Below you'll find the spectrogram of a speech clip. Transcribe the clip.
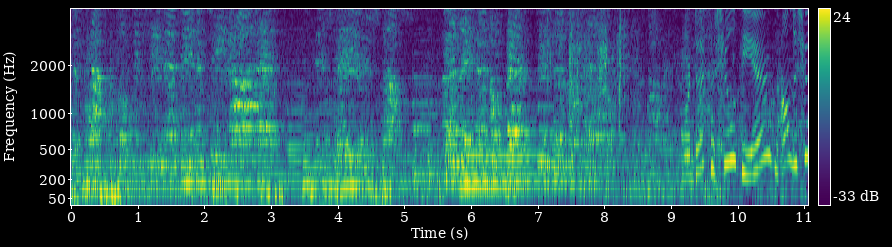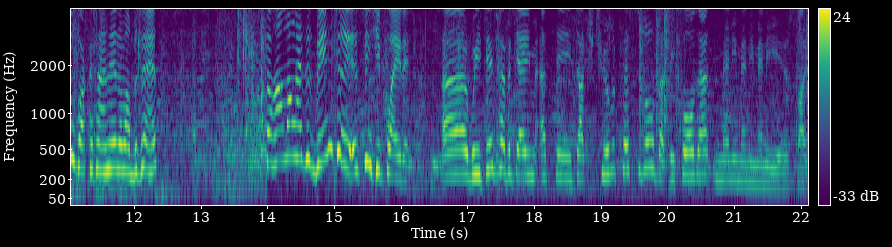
Je vraagt of ik zin heb in een sigaret. Het is twee uur s'nachts, we liggen op bed wordt druk gesjoeld hier. Alle sjoelbakken zijn helemaal bezet. So how long has it been to, since you played it? Uh, we did have a game at the Dutch Tulip Festival, but before that, many, many, many years, like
